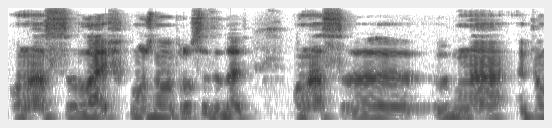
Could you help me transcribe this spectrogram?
У нас live, можно вопросы задать. У нас э, на этом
